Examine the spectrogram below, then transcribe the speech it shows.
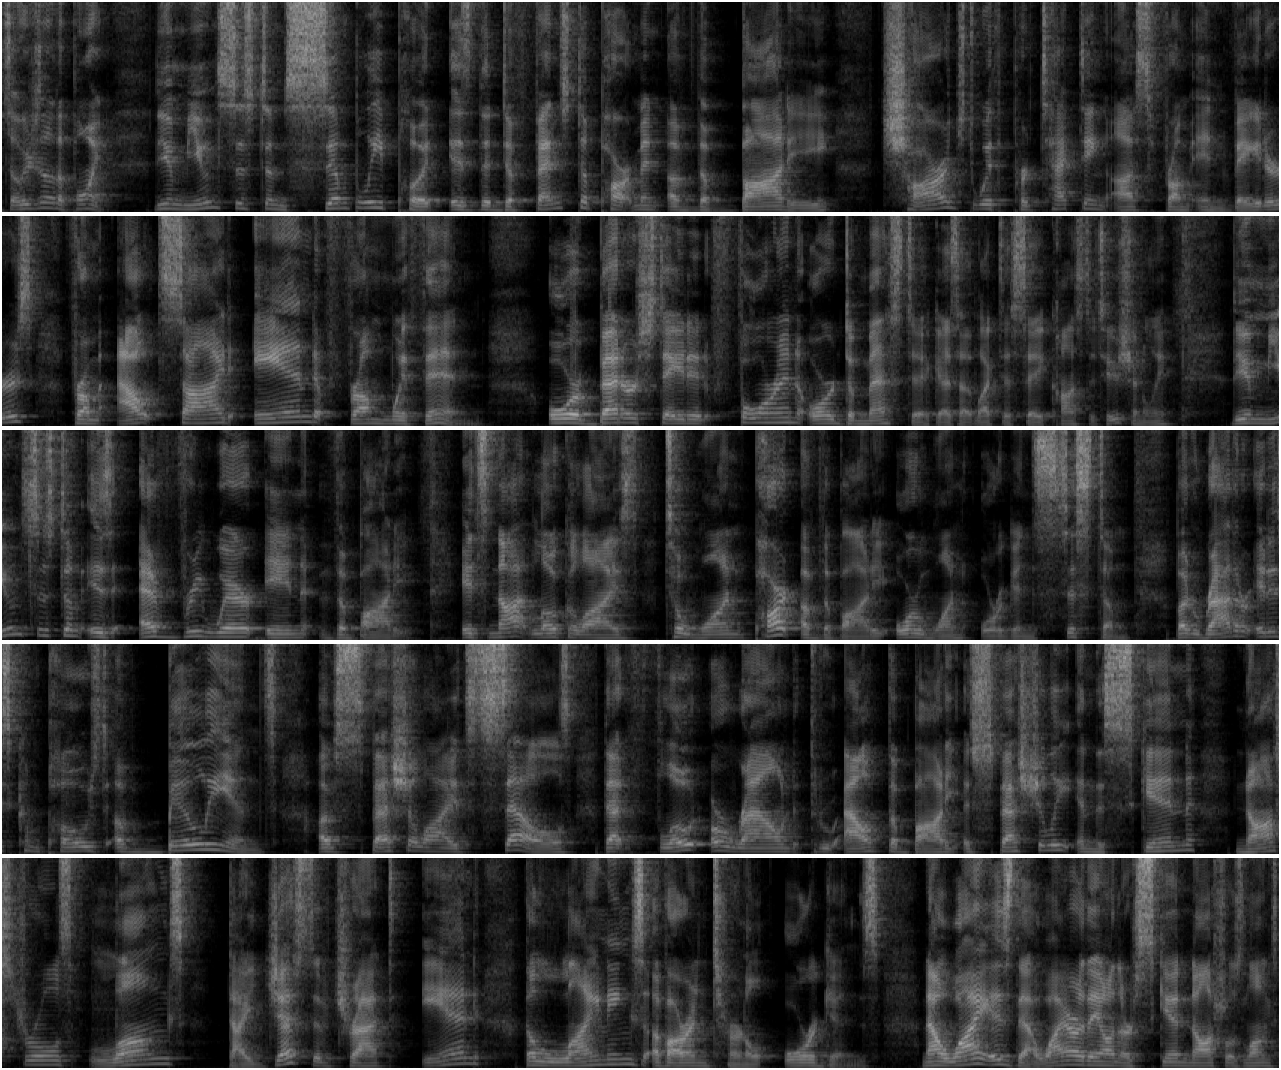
So here's another point. The immune system simply put is the defense department of the body charged with protecting us from invaders, from outside, and from within. or better stated, foreign or domestic, as I'd like to say constitutionally, the immune system is everywhere in the body. It's not localized to one part of the body or one organ system, but rather it is composed of billions of specialized cells that float around throughout the body, especially in the skin, nostrils, lungs, digestive tract, and the linings of our internal organs. Now, why is that? Why are they on their skin, nostrils, lungs?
